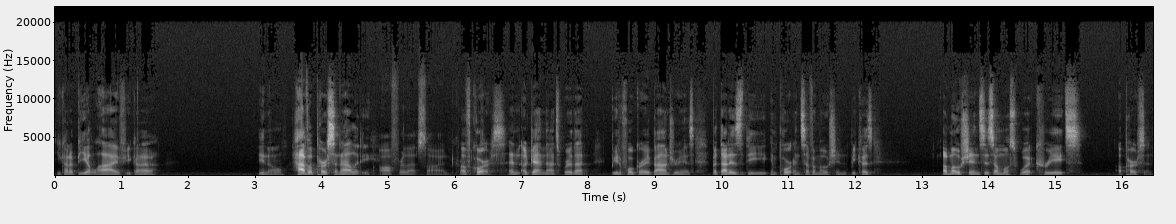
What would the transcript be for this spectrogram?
You gotta be alive. You gotta, you know, have a personality. Offer that side. Of course. And again, that's where that beautiful gray boundary is. But that is the importance of emotion because emotions is almost what creates a person.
